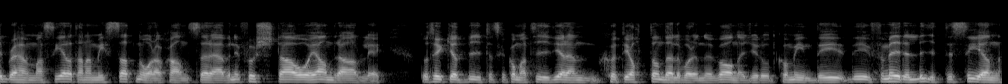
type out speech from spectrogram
Abraham, man ser att han har missat några chanser även i första och i andra halvlek. Då tycker jag att bytet ska komma tidigare än 78 eller vad det nu var när Giroud kom in. Det är, det är för mig det lite sen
